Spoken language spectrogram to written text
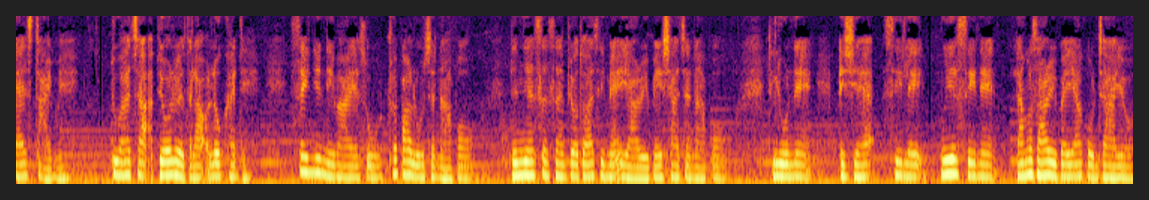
lifestyle ပဲသူကကြအပြောလွယ်သလောက်အလုပ်ခတ်တယ်စိတ်ညစ်နေပါတယ်ဆိုထွက်ပေါက်လိုချင်တာပေါ့ညဉ့်ညဉ့်ဆန်ဆန်ပျော်သွားစေမယ့်အရာတွေပဲရှာချင်တာပေါ့ဒီလိုနဲ့အရက်ဆေးလိပ်မွေးရဆေးနဲ့လောင်ကစားတွေပဲရောက်ကုန်ကြရော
